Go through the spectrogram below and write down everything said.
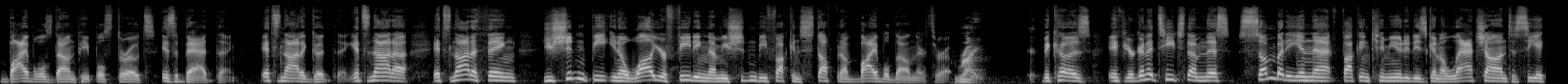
bibles down people's throats is a bad thing it's not a good thing it's not a it's not a thing you shouldn't be you know while you're feeding them you shouldn't be fucking stuffing a bible down their throat Right. Because if you're going to teach them this somebody in that fucking community is going to latch on to see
